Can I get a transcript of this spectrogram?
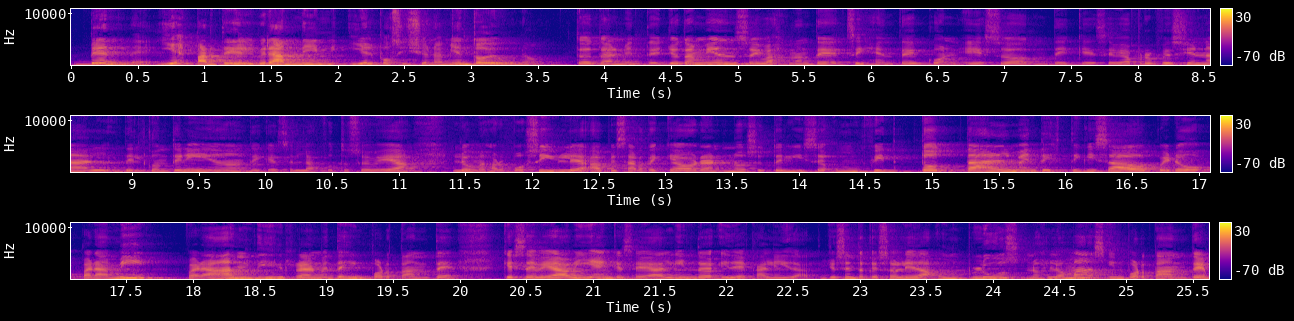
vende y es parte del branding y el posicionamiento de uno. Totalmente. Yo también soy bastante exigente con eso de que se vea profesional del contenido, de que la foto se vea lo mejor posible, a pesar de que ahora no se utilice un fit totalmente estilizado, pero para mí, para Andy, realmente es importante que se vea bien, que se vea lindo y de calidad. Yo siento que eso le da un plus, no es lo más importante.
